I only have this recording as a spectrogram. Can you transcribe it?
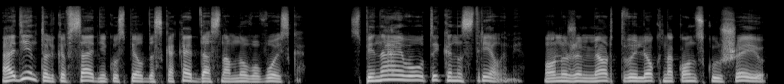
Один только всадник успел доскакать до основного войска. Спина его утыкана стрелами. Он уже мертвый лег на конскую шею,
